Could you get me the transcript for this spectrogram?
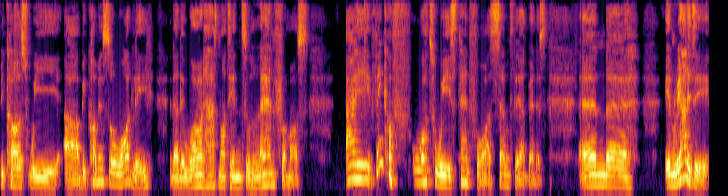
Because we are becoming so worldly that the world has nothing to learn from us. I think of what we stand for as Seventh day Adventists. And uh, in reality,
